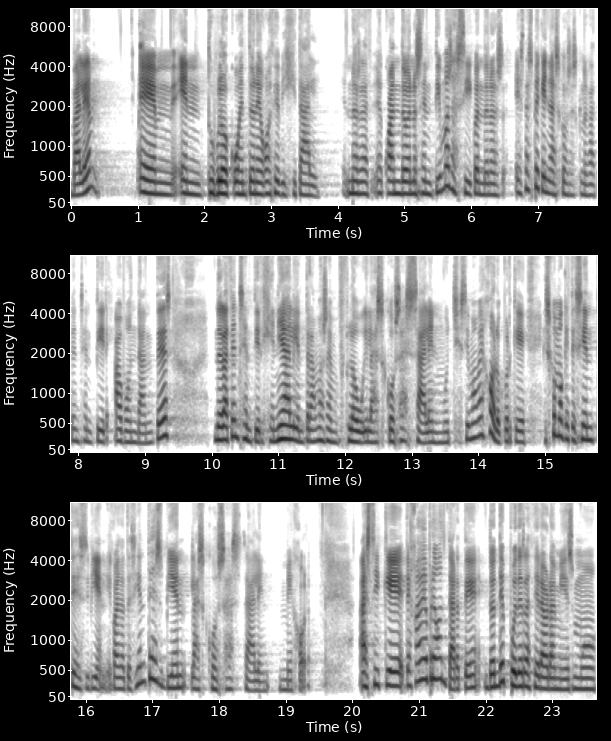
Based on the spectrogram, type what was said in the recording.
¿vale? Em, en tu blog o en tu negocio digital cuando nos sentimos así, cuando nos, estas pequeñas cosas que nos hacen sentir abundantes, nos hacen sentir genial y entramos en flow y las cosas salen muchísimo mejor porque es como que te sientes bien y cuando te sientes bien las cosas salen mejor. Así que déjame preguntarte, ¿dónde puedes hacer ahora mismo?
